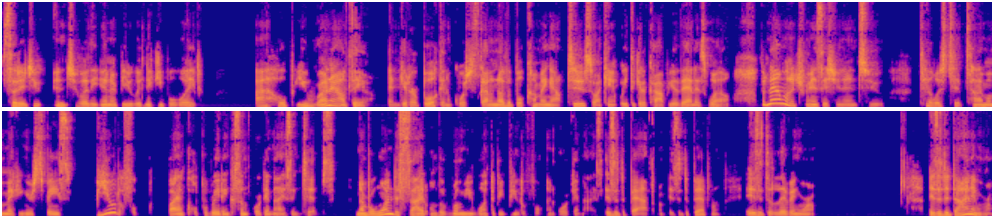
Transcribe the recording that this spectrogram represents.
So, did you enjoy the interview with Nikki Boyd? I hope you run out there and get her book. And of course, she's got another book coming out too. So, I can't wait to get a copy of that as well. But now I'm going to transition into Taylor's tip time on making your space beautiful by incorporating some organizing tips. Number one, decide on the room you want to be beautiful and organized. Is it the bathroom? Is it the bedroom? Is it the living room? Is it the dining room?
